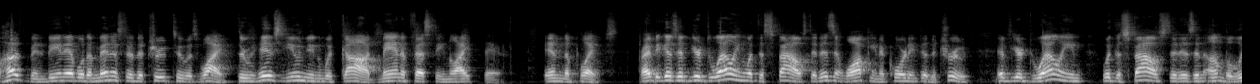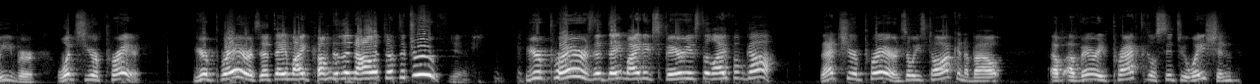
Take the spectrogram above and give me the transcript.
husband being able to minister the truth to his wife through his union with God, manifesting life there in the place, right? Because if you're dwelling with a spouse that isn't walking according to the truth, if you're dwelling with a spouse that is an unbeliever, what's your prayer? Your prayer is that they might come to the knowledge of the truth. Yes. Your prayer is that they might experience the life of God. That's your prayer. And so he's talking about a, a very practical situation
